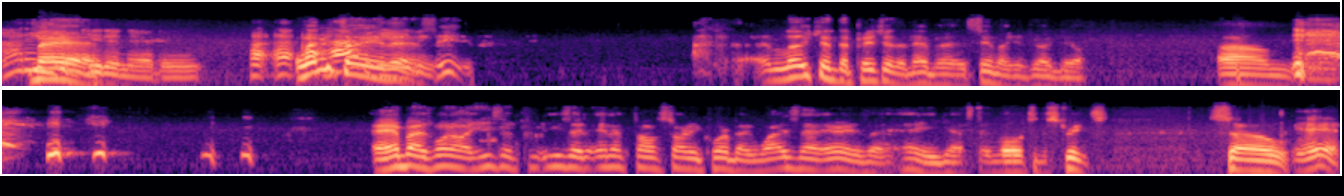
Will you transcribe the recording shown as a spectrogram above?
How did Man. he get in there, dude? How, Let me tell you this. Even... He, look at the picture of the neighborhood. It seemed like a drug deal. Um, everybody's wondering, like, he's a he's an NFL starting quarterback. Why is that area? He's like, hey, you got to stay loyal to the streets. So yeah.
